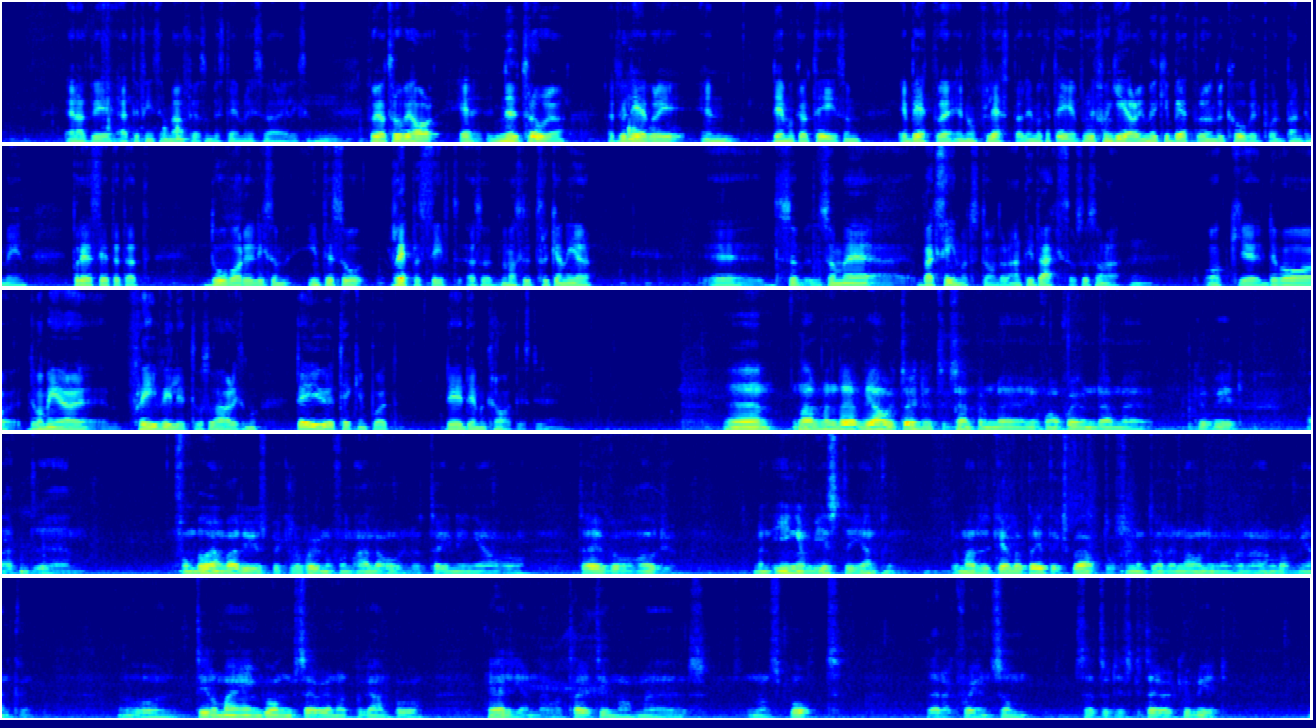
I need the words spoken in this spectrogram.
Än att, vi, att det finns en maffia som bestämmer i Sverige. Liksom. Mm. För jag tror vi har, en, nu tror jag att vi lever i en demokrati som är bättre än de flesta demokratier. För det fungerar ju mycket bättre under covid-pandemin. På det sättet att då var det liksom inte så repressivt, alltså när man skulle trycka ner eh, som, som eh, vaccinmotståndare, antivaxxers och sådana. Mm. Och eh, det var, det var mer frivilligt och så här liksom. Det är ju ett tecken på att det är demokratiskt. Ju. Eh, nej men det, vi har ju ett tydligt exempel med information där med covid. Att eh, från början var det ju spekulationer från alla håll. och Tidningar och TV och radio. Men ingen visste egentligen. De hade kallat dit experter som inte hade en aning om vad det handlade om egentligen. Och till och med en gång såg jag något program på helgen. Det var tre timmar med någon sportredaktion som satt och diskuterade covid.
